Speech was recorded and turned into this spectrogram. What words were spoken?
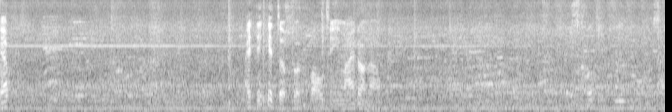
Yep. I think it's a football team. I don't know. It's called the Blue Monster.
